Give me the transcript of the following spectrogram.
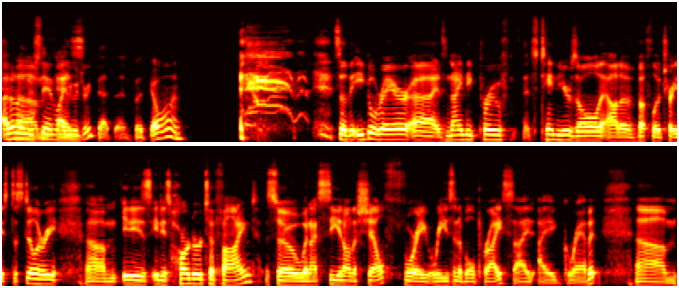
I don't Um, understand why you would drink that then, but go on. So the Eagle Rare, uh, it's 90 proof. It's 10 years old, out of Buffalo Trace Distillery. Um, it is it is harder to find. So when I see it on a shelf for a reasonable price, I, I grab it. Um,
